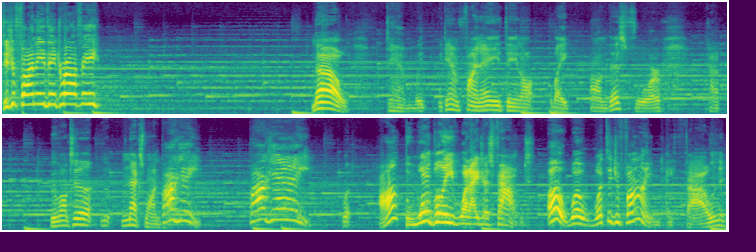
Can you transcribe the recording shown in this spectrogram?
Did you find anything, Giraffe? No. Damn, we, we didn't find anything, on, like, on this floor. Gotta move on to the next one. Puggy! Puggy! What? Huh? You won't believe what I just found. Oh, well, what did you find? I found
